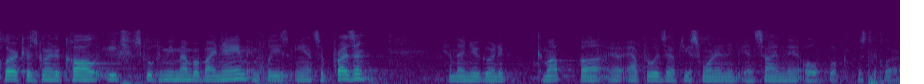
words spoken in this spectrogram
clerk is going to call each school committee member by name, and please answer present, and then you're going to come up uh, afterwards after you're sworn in and- and sign the oath book. Mr. Clerk.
